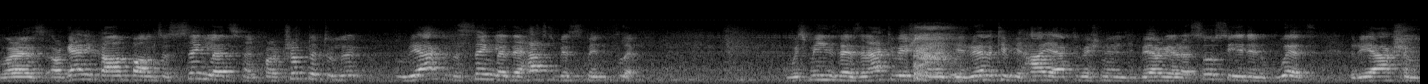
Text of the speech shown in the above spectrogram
whereas organic compounds are singlets, and for a triplet to react to the singlet, there has to be a spin flip, which means there's an activation energy, relatively high activation energy barrier associated with the reaction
